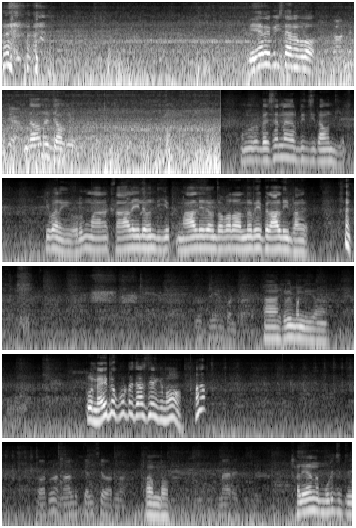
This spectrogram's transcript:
நேரே பீச் தானே ப்ரோ இந்த வந்துருச்சு ஓகே. நம்ம பெசன் நகர் பீச்சு தான் வந்தீங்க இங்கே பாருங்க ஒரு மா காலையில் வந்தீங்க மாலையில் வந்த பரவாயில்ல நிறைய பேர் ஆள் நிற்பாங்க ஆ க்ளீன் பண்ணிக்கலாம். இப்போ நைட்டில் கூட்டம் ஜாஸ்தியாக இருக்குமோ? ஆ? வரலாம் நாளைக்கு கழிச்சு வரலாம். ஆமா. மேரேஜ் கல்யாணம் முடிச்சிட்டு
